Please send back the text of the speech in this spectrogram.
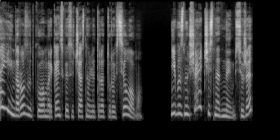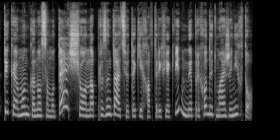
та й на розвитку американської сучасної літератури в цілому. Ніби знущаючись над ним, сюжет тикає Монка носом у те, що на презентацію таких авторів, як він, не приходить майже ніхто,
